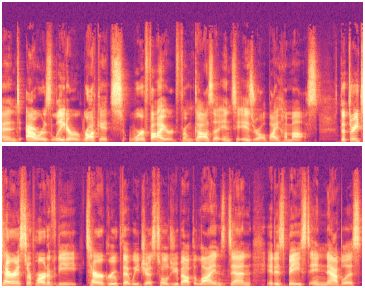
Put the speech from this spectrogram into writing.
And hours later, rockets were fired from Gaza into Israel by Hamas. The three terrorists are part of the terror group that we just told you about, the Lion's Den. It is based in Nablus.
